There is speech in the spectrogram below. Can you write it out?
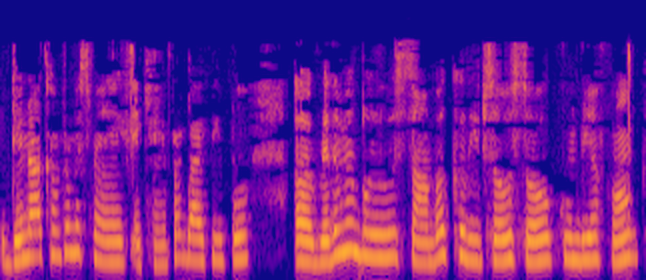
it did not come from Hispanics. It came from black people. Uh, rhythm and blues, samba, calypso, soul, cumbia, funk,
